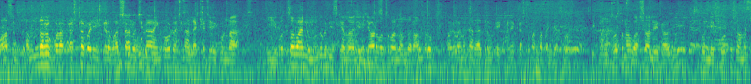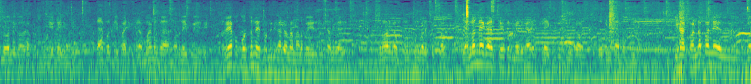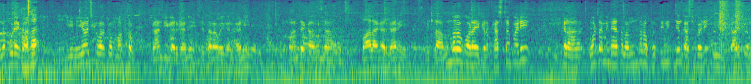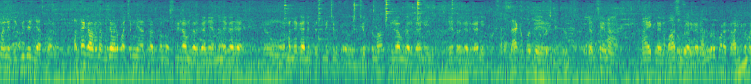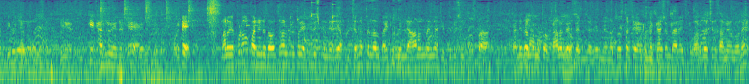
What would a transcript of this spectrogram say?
వాసులు అందరూ కూడా కష్టపడి ఇక్కడ వర్షాలు వచ్చినా ఇంకోటి వచ్చినా లెక్క చేయకుండా ఈ ఉత్సవాన్ని ముందుకు తీసుకెళ్ళాలి. విజయవాడ ఉత్సవాన్ని అందరూ అందరూ పగలనక రాత్రికి ఇక్కడే కష్టపడతా పనిచేస్తాం. ఇక మనం చూస్తున్నాం వర్షాలే కాదు కొన్ని కోర్టు సమస్యల వల్ల కూడా కొంచెం లేట్ అయింది. లేకపోతే ఈ పాటికి బ్రహ్మాండంగా మొదలైపోయేది. రేపు పొద్దున్నే తొమ్మిది గంటల నలభై ఐదు నిమిషాలు కానీ సుమారుగా ముహూర్తం కూడా చెప్తాం. ఎమ్మెల్యే గారి చేతుల మీదుగా ఇక్కడ ఎగ్జిబిషన్ గ్రౌండ్ ఓపెన్ కాబోతుంది. ఇక కొండపల్లి గొల్లపూడే కాదు. ఈ నియోజకవర్గం మొత్తం గాంధీ గారు కానీ సీతారామయ్య గారు కానీ అంతేకాకుండా బాలా గారు కానీ ఇట్లా అందరూ కూడా ఇక్కడ కష్టపడి ఇక్కడ కూటమి నేతలందరూ ప్రతినిత్యం కష్టపడి ఈ కార్యక్రమాన్ని దిగ్విజయం చేస్తున్నారు. అంతేకాకుండా విజయవాడ పశ్చిమ నియోజకవర్గంలో శ్రీరామ్ గారు కానీ ఎమ్మెల్యే గారు ఎమ్మెల్యే గారిని ప్రతినిత్యం చెప్తున్నాం. శ్రీరామ్ గారు కానీ శ్రీధర్ గారు కానీ లేకపోతే జనసేన నాయకులైన వాసు గారు కానీ అందరూ కూడా కార్యక్రమాన్ని దిగ్విజయం దీనికి ముఖ్య కారణం ఏంటంటే ఒకటే మనం ఎప్పుడో పన్నెండు సంవత్సరాల క్రితం ఎగ్జిబిషన్ ఉండేది. అప్పుడు చిన్నపిల్లలు బయటకు వెళ్ళి ఆనందంగా ఎగ్జిబిషన్ చూస్తా తల్లిదండ్రులతో కాలం గడిపేది ఉండేది. నిన్న చూస్తుంటే ప్రకాశం బ్యారేజ్కి వరద వచ్చిన సమయంలోనే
